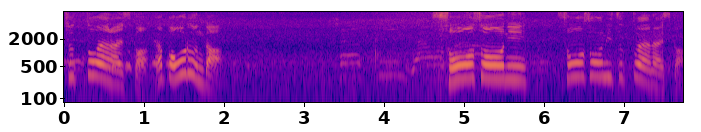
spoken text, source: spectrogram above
つっとうやないですか。やっぱおるんだ。早々に早々につっとうやないですか。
